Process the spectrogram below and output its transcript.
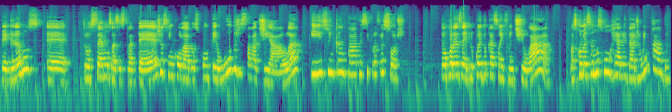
Pegamos, é, trouxemos as estratégias vinculadas aos conteúdos de sala de aula e isso encantava esse professor. Então, por exemplo, com a educação infantil lá, nós começamos com realidade aumentada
